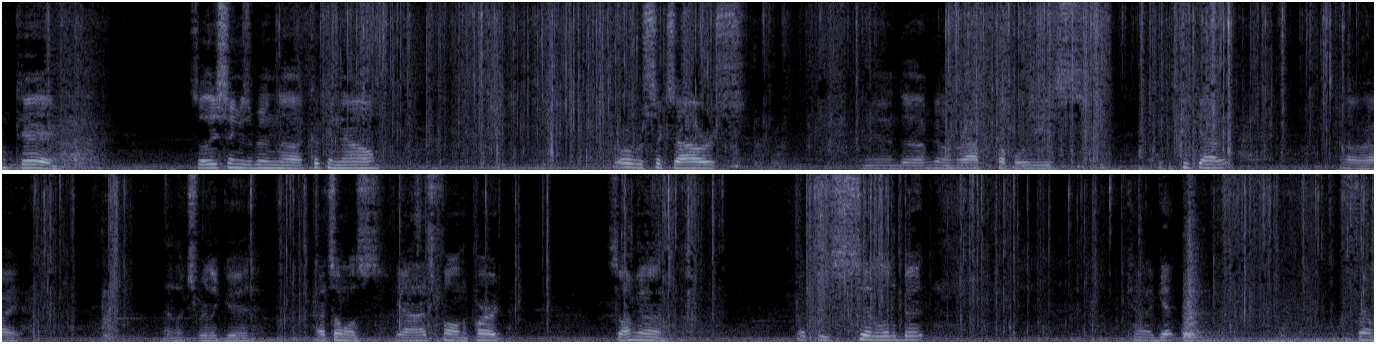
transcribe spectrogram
Okay. So these things have been uh, cooking now for over six hours. And uh, I'm going to unwrap a couple of these. Take a peek at it. All right. That looks really good. That's almost, yeah, that's falling apart. So I'm gonna let these sit a little bit, kind of get them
